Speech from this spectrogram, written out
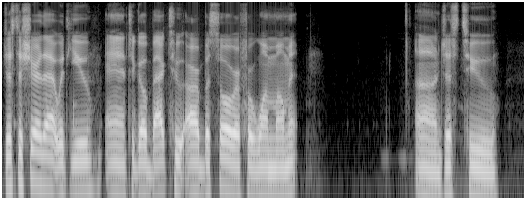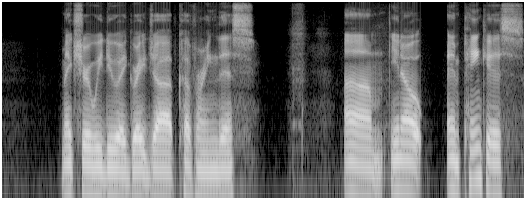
just to share that with you, and to go back to our Basora for one moment uh, just to make sure we do a great job covering this. Um, you know, and Pinchas,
